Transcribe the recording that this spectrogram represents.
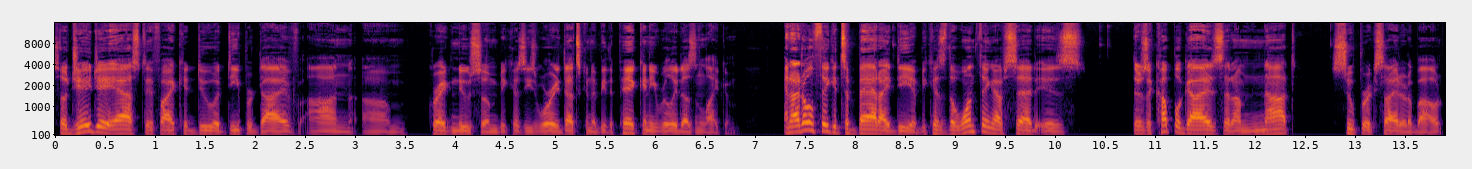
So JJ asked if I could do a deeper dive on um, Greg Newsome because he's worried that's going to be the pick and he really doesn't like him. And I don't think it's a bad idea because the one thing I've said is there's a couple guys that I'm not super excited about.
